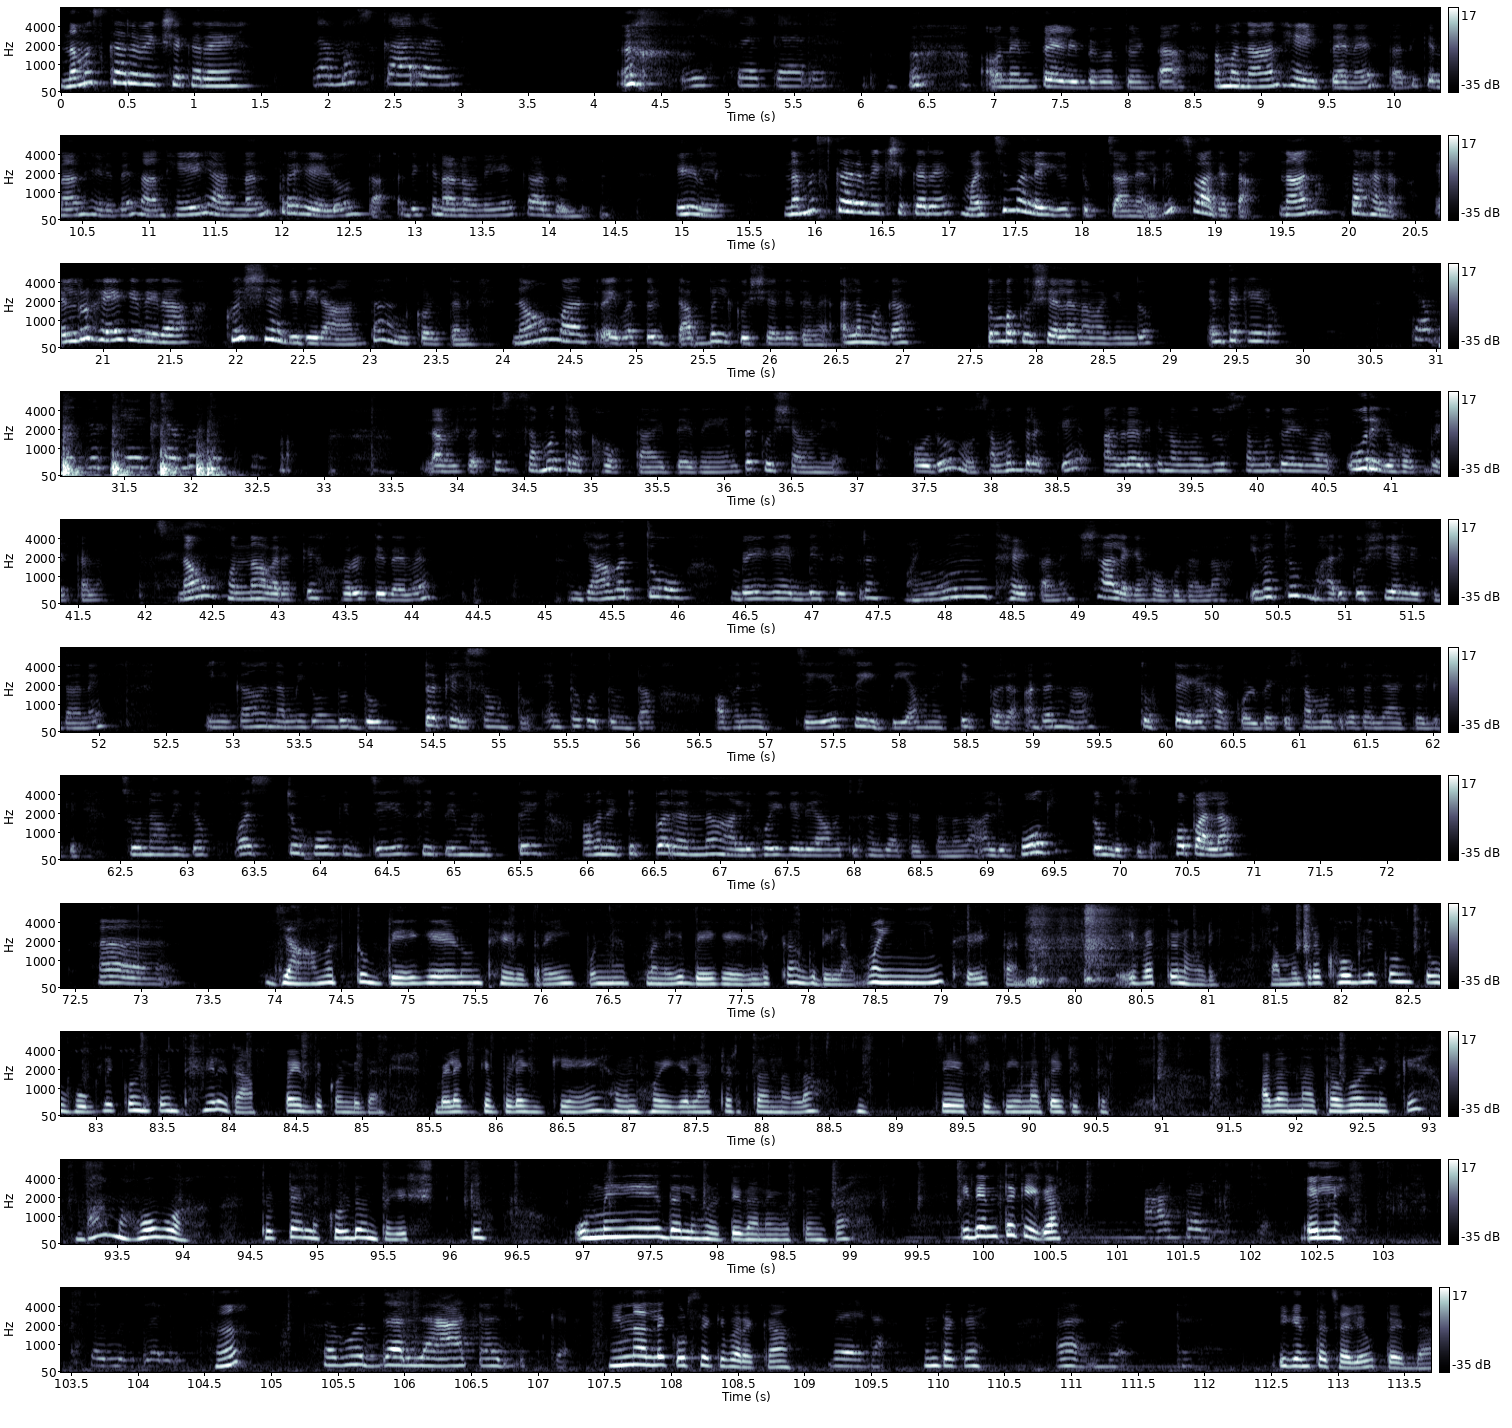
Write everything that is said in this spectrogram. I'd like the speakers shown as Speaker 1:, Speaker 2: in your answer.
Speaker 1: ನಮಸ್ಕಾರ ವೀಕ್ಷಕರೇ.
Speaker 2: ನಮಸ್ಕಾರ
Speaker 1: ಅವನೆಂತ ಹೇಳಿದ್ದು ಗೊತ್ತುಂಟಾ? ಅಮ್ಮ ನಾನು ಹೇಳ್ತೇನೆ. ಅಂತ ಅದಕ್ಕೆ ನಾನು ಹೇಳಿದೆ. ನಾನು ಹೇಳಿ ಆದ ನಂತರ ಹೇಳು ಅಂತ. ಅದಕ್ಕೆ ನಾನು ಅವನಿಗೆ ಕಾದದ್ದು ಇರಲಿ. ನಮಸ್ಕಾರ ವೀಕ್ಷಕರೇ. ಮಜ್ಜಿಮಲೆ ಯೂಟ್ಯೂಬ್ ಚಾನೆಲ್ಗೆ ಸ್ವಾಗತ. ನಾನು ಸಹನ. ಎಲ್ಲರೂ ಹೇಗಿದ್ದೀರಾ? ಖುಷಿಯಾಗಿದ್ದೀರಾ ಅಂತ ಅಂದ್ಕೊಳ್ತೇನೆ. ನಾವು ಮಾತ್ರ ಇವತ್ತು ಡಬಲ್ ಖುಷಿಯಲ್ಲಿದ್ದೇವೆ. ಅಲ್ಲ ಮಗ ತುಂಬ ಖುಷಿಯಲ್ಲ ನಮಗಿಂದು ಎಂತ ಕೇಳು? ನಾವಿವತ್ತು ಸಮುದ್ರಕ್ಕೆ ಹೋಗ್ತಾ ಇದ್ದೇವೆ ಅಂತ ಖುಷಿ ಅವನಿಗೆ. ಹೌದು ಸಮುದ್ರಕ್ಕೆ ಆದರೆ ಅದಕ್ಕೆ ನಾವು ಮೊದಲು ಸಮುದ್ರ ಇರುವ ಊರಿಗೆ ಹೋಗಬೇಕಲ್ಲ. ನಾವು ಹೊನ್ನಾವರಕ್ಕೆ ಹೊರಟಿದ್ದೇವೆ. ಯಾವತ್ತು ಬೇಗ ಎಬ್ಬಿಸಿದ್ರೆ ಅಂತ ಹೇಳ್ತಾನೆ ಶಾಲೆಗೆ ಹೋಗೋದಲ್ಲ. ಇವತ್ತು ಭಾರಿ ಖುಷಿಯಲ್ಲಿದ್ದಾನೆ ಈಗ ನಮಗೊಂದು ದೊಡ್ಡ ಕೆಲಸ ಉಂಟು. ಎಂತ ಗೊತ್ತುಂಟಾ? ಅವನ ಜೆ ಸಿ ಬಿ, ಅವನ ಟಿಪ್ಪರ್ ಅದನ್ನು ತೊಟ್ಟೆಗೆ ಹಾಕ್ಕೊಳ್ಬೇಕು ಸಮುದ್ರದಲ್ಲಿ ಆಟಾಡಲಿಕ್ಕೆ. ಸೊ ನಾವೀಗ ಫಸ್ಟ್ ಹೋಗಿ ಜೆ ಸಿ ಬಿ ಮತ್ತೆ ಅವನ ಟಿಪ್ಪರನ್ನು ಅಲ್ಲಿ ಹೊಯ್ಗೆಲಿ ಯಾವತ್ತು ಸಂಜೆ ಆಟಾಡ್ತಾನಲ್ಲ, ಅಲ್ಲಿ ಹೋಗಿ ತುಂಬಿಸಿದ್ದು ಹೋಪಲ್ಲ ಹಾಂ. ಯಾವತ್ತು ಬೇಗ ಹೇಳು ಅಂತ ಹೇಳಿದರೆ ಈ ಪುಣ್ಯಾತ್ಮನಿಗೆ ಬೇಗ ಹೇಳಲಿಕ್ಕಾಗೋದಿಲ್ಲ. ಮೈ ಅಂತ ಹೇಳ್ತಾನೆ. ಇವತ್ತು ನೋಡಿ. ಸಮುದ್ರಕ್ಕೆ ಹೋಗ್ಲಿಕ್ಕುಂಟು ಹೋಗ್ಲಿಕ್ಕುಂಟು ಅಂತ ಹೇಳಿದ್ರೆ ಅಪ್ಪ ಎದ್ದುಕೊಂಡಿದ್ದಾನೆ. ಬೆಳಗ್ಗೆ ಬೆಳಗ್ಗೆ ಅವನು ಹೊಯ್ಗೆಲ್ಲ ಆಟಾಡ್ತಾನಲ್ಲ ಜೆ ಸಿ ಬಿ ಮತ್ತು ಟಿಪ್ಪರ್ ಅದನ್ನು ತಗೊಳ್ಳಿಕ್ಕೆ ಬಾಮ ಹೋಗುವ. ತೊಟ್ಟೆಲ್ಲ ಕೊಡು ಅಂತ ಎಷ್ಟು ಉಮೇದಲ್ಲಿ ಹೊರಟಿದ್ದಾನೆ ಗೊತ್ತುಂಟ? ಇದೆಂತಕ್ಕೀಗ ಎಲ್ಲಿ? ಹಾಂ?
Speaker 2: ಸಮುದ್ರದಲ್ಲಿ
Speaker 1: ನಿನ್ನ ಅಲ್ಲೇ ಕೂರ್ಸೋಕ್ಕೆ ಬರಕ್ಕ?
Speaker 2: ಬೇಡ.
Speaker 1: ಎಂತಕ್ಕೆ. ಈಗೆಂತ ಚಳಿ ಹೋಗ್ತಾ ಇದ್ದ?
